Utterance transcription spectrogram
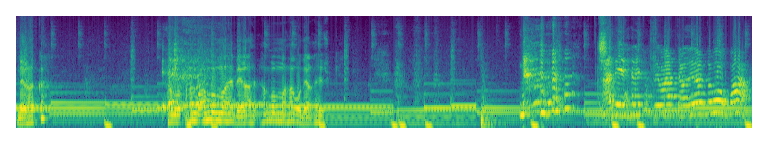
내가 할까? 한 번, 한 번, 한 번만 해. 내가 한 번만 하고 내가 해줄게. 아니, 아니, 잠시만. 잠시만. 너무 봐.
